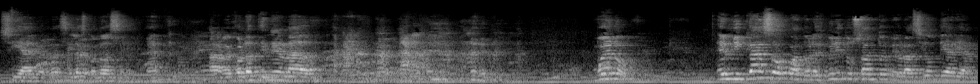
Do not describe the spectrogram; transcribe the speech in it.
Sí hay, ¿verdad? Sí las conoce. ¿eh? A lo mejor la tiene al lado. bueno, en mi caso, cuando el Espíritu Santo en mi oración diaria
